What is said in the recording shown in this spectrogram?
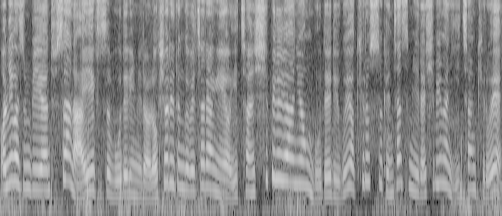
언니가 준비한 투싼 IX 모델입니다. 럭셔리 등급의 차량이에요. 2011년형 모델이고요. 키로수 괜찮습니다. 12만 2천 킬로에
